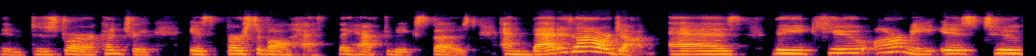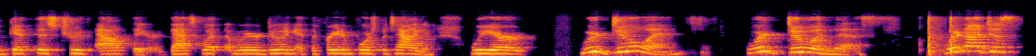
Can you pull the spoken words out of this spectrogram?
to destroy our country is first of all has they have to be exposed. And that is our job as the q army is to get this truth out there. That's what we're doing at the freedom force battalion. We are we're doing we're doing this. We're not just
